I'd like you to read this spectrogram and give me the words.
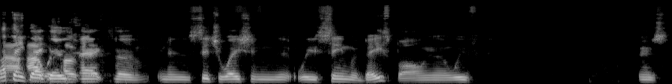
I, think that goes back to you know the situation that we've seen with baseball. You know, we've there's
